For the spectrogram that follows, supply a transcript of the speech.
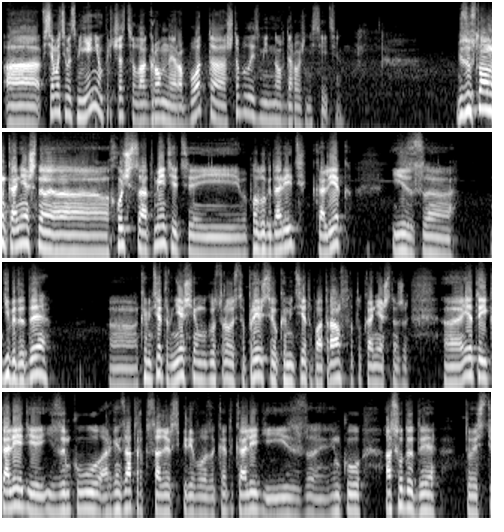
А, всем этим изменениям предшествовала огромная работа. Что было изменено в дорожной сети? Безусловно, конечно, э, хочется отметить и поблагодарить коллег из э, ГИБДД, комитета внешнего благоустройства, прежде всего комитета по транспорту, конечно же. Э, это и коллеги из МКУ, организатор пассажирских перевозок, это коллеги из э, МКУ АСУДД, то есть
